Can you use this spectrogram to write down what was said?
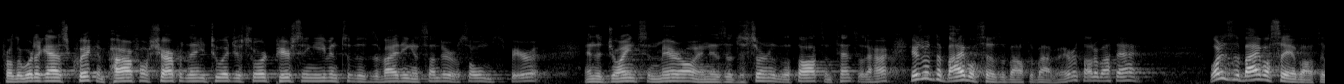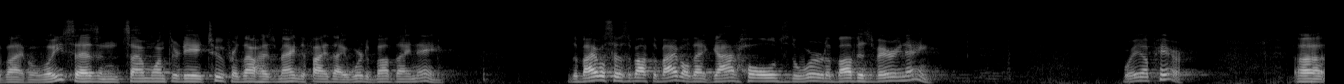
For the word of God is quick and powerful, sharper than any two-edged sword, piercing even to the dividing asunder of soul and spirit, and the joints and marrow, and is a discerner of the thoughts and intents of the heart. Here's what the Bible says about the Bible. Ever thought about that? What does the Bible say about the Bible? Well, he says in Psalm 138 2, For thou hast magnified thy word above thy name. The Bible says about the Bible that God holds the word above his very name. Way up here. Uh,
